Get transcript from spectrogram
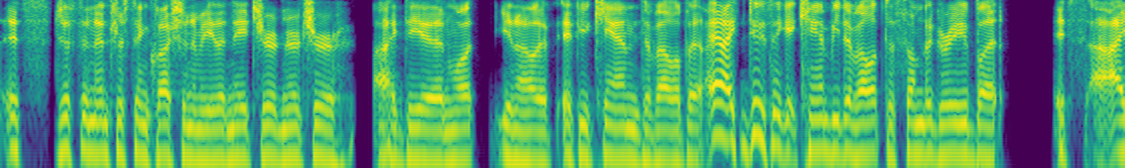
it's just an interesting question to me the nature nurture idea and what you know if, if you can develop it. I do think it can be developed to some degree but it's i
